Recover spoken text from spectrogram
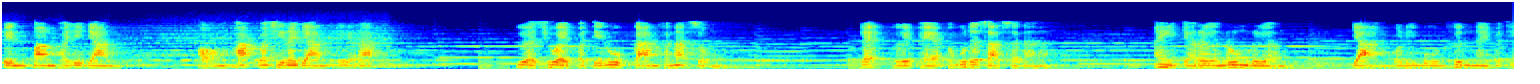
เป็นความพยายามของพระวชิรยานเถระ เพื่อช่วยปฏิรูปการคณะสงฆ์และเผยแผ่พระพุทธศาสนา ให้เจริญรุ่งเรืองอย่างบริบูรณ์ขึ้นในประเท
